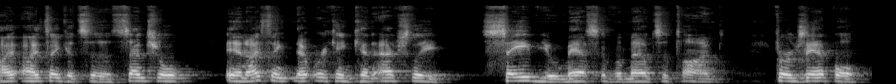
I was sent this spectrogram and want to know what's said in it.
I, I think it's essential. And I think networking can actually save you massive amounts of time. For example,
